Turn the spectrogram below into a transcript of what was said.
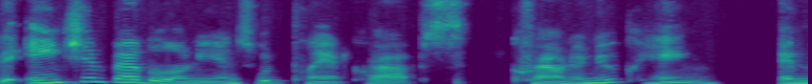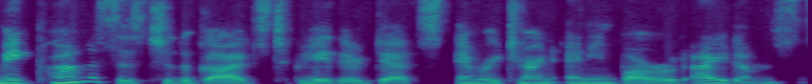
the ancient Babylonians would plant crops, crown a new king, and make promises to the gods to pay their debts and return any borrowed items.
